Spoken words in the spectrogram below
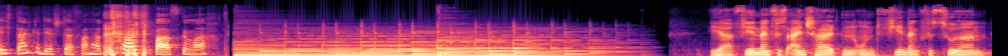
Ich danke dir, Stefan. Hat total Spaß gemacht. Ja, vielen Dank fürs Einschalten und vielen Dank fürs Zuhören.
